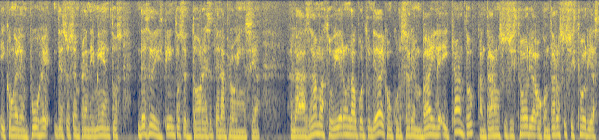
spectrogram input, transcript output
y con el empuje de sus emprendimientos desde distintos sectores de la provincia. Las damas tuvieron la oportunidad de concursar en baile y canto, cantaron sus historias o contaron sus historias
